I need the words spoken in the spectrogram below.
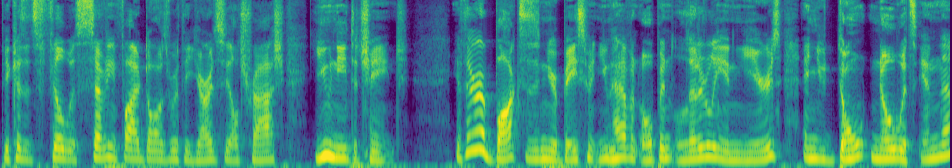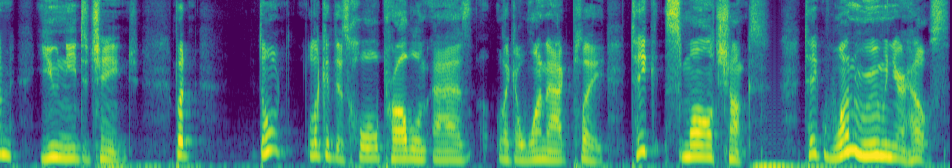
because it's filled with $75 worth of yard sale trash, you need to change. If there are boxes in your basement you haven't opened literally in years and you don't know what's in them, you need to change. But don't look at this whole problem as like a one act play. Take small chunks. Take one room in your house.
